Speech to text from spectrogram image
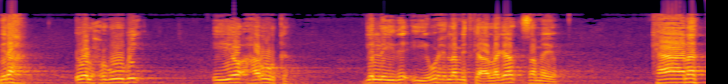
miraha iwalxubuubi iyo haruurka geleyda iyo wixii la midka laga sameeyo. Kaanat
